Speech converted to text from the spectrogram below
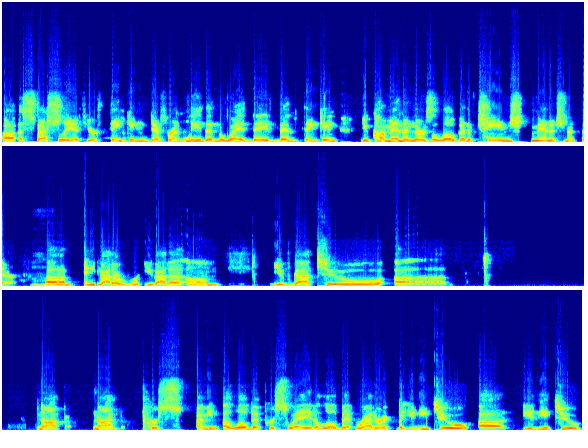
uh, especially if you're thinking differently than the way they've been thinking, you come in and there's a little bit of change management there, mm-hmm. um, and you gotta you gotta um, you've got to uh, not not pers- I mean, a little bit persuade, a little bit rhetoric, but you need to uh, you need to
